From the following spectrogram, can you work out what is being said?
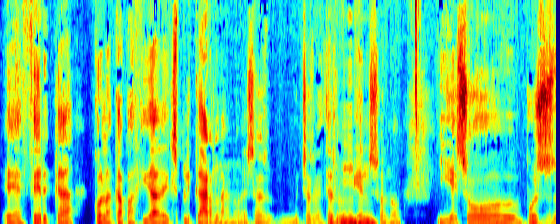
eh, cerca con la capacidad de explicarla, ¿no? Esas muchas veces lo pienso, ¿no? Y eso, pues,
